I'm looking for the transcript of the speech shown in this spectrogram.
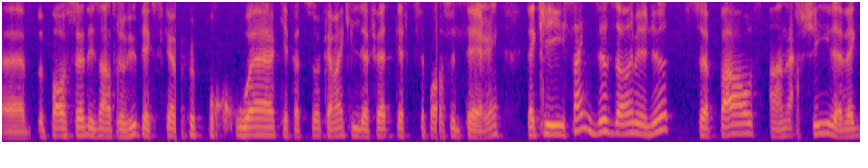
euh, passait des entrevues puis expliquait un peu pourquoi il a fait ça, comment il l'a fait, qu'est-ce qui s'est passé sur le terrain. Fait que les 5-10 dernières minutes se passent en archive avec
